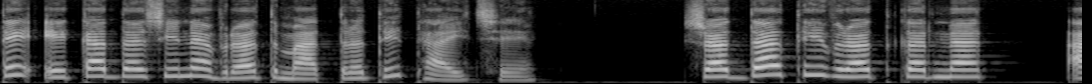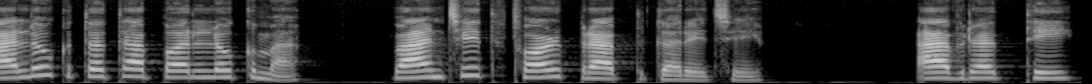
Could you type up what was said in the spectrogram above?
તે એકાદશીના વ્રત માત્રથી થાય છે. શ્રદ્ધાથી વ્રત કરનાર આલોક તથા પરલોકમાં વાંછિત ફળ પ્રાપ્ત કરે છે. આ વ્રતથી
